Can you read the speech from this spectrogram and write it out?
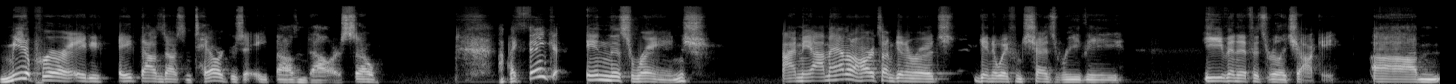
Mito Pereira at $88,000. And Taylor Gooch at $8,000. So I think in this range, I mean, I'm having a hard time getting, getting away from Chez Reavie, even if it's really chalky um,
